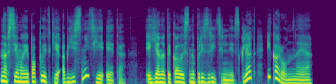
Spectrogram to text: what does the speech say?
На все мои попытки объяснить ей это я натыкалась на презрительный взгляд и коронное.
